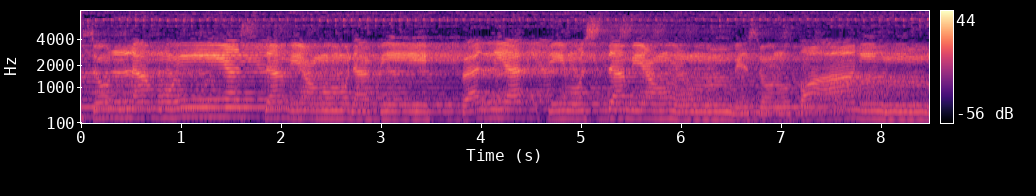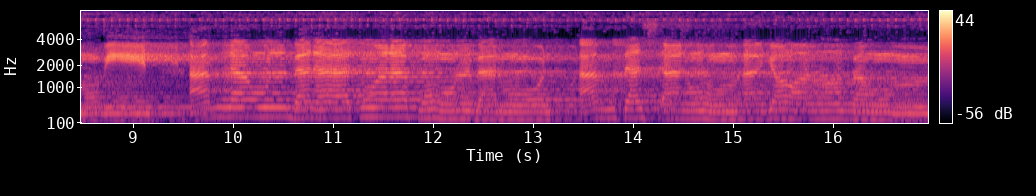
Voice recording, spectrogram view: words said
سلم يستمعون فيه فليأت مستمعهم بسلطان مبين. أم له البنات ولكم البنون أم تسألهم أجرا فهم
